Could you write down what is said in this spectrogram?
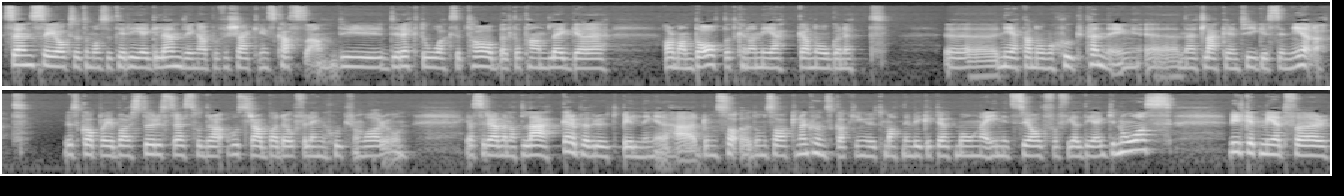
Sen ser jag också att det måste till regeländringar på Försäkringskassan. Det är ju direkt oacceptabelt att handläggare har mandat att kunna neka någon ett eh, neka någon sjukpenning eh, när ett läkarintyg är signerat. Det skapar ju bara större stress hos drabbade och förlänger sjukfrånvaron. Jag ser även att läkare behöver utbildning i det här. De, de saknar kunskap kring utmattning vilket gör att många initialt får fel diagnos vilket medför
